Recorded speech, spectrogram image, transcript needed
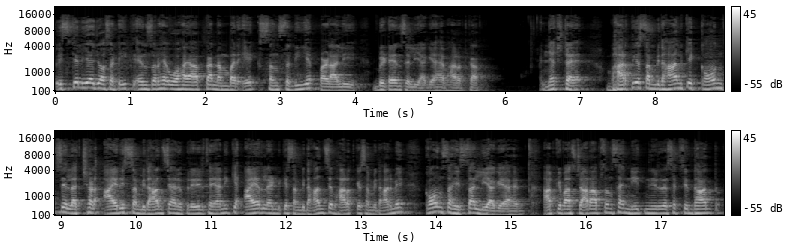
तो इसके लिए जो सटीक आंसर है वो है आपका नंबर एक, संसदीय प्रणाली ब्रिटेन से लिया गया है भारत का। नेक्स्ट है भारतीय संविधान के कौन से लक्षण आयरिश संविधान से अनुप्रेरित है? यानी कि आयरलैंड के संविधान से भारत के संविधान में कौन सा हिस्सा लिया गया है? आपके पास चार ऑप्शन है, नीति निर्देशक सिद्धांत,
